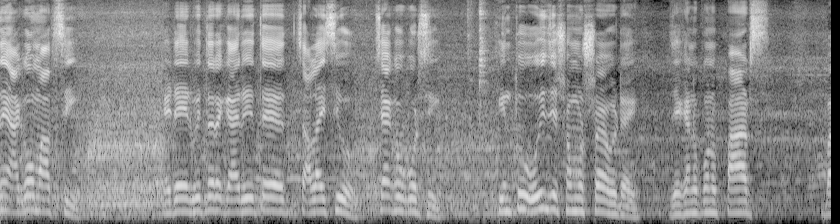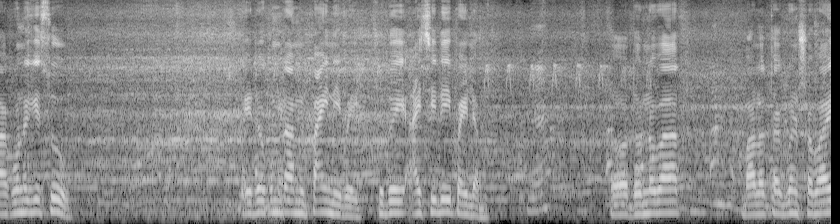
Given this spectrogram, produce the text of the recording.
নিয়ে আগেও মাপছি। এটা এর ভিতরে গাড়িতে চালাইছিও চেকও করছি। কিন্তু ওই যে সমস্যা ওটাই, যেখানে কোনো পার্টস বা কোনো কিছু, এরকমটা আমি পাইনি ভাই, শুধু এই আইসিডিই পাইলাম। তো ধন্যবাদ, ভালো থাকবেন সবাই।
